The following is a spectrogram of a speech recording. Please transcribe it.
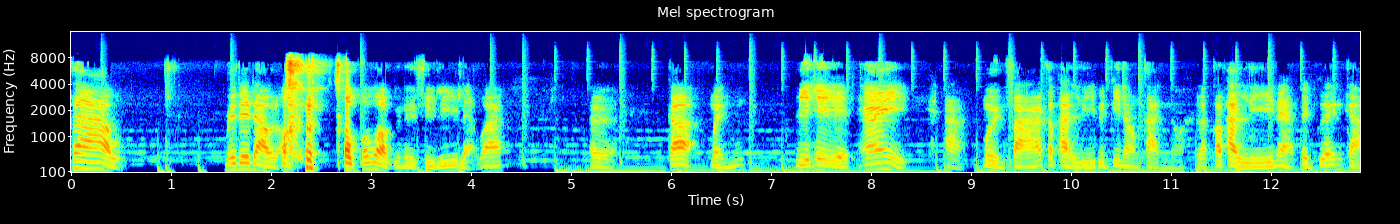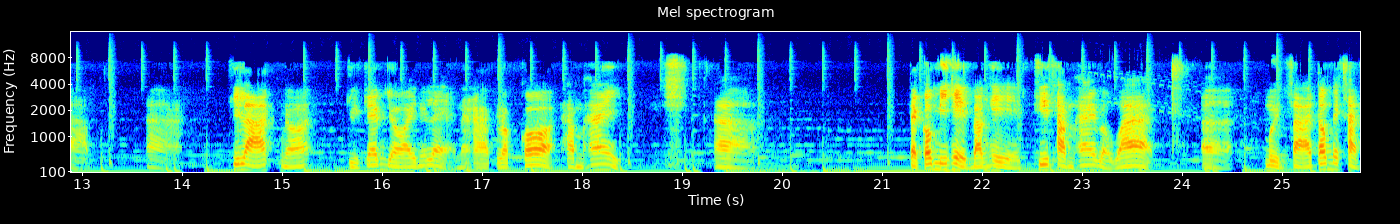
คร่าวๆ ไม่ได้เดาหรอกเขาก็บอกอยู่ในซีรีส์แหละว่า เออ ก็เหมือนมีเหตุให้ อะหมื่นฟ้ากับพันลีเป็นพี่น้องกันเนาะแล้วก็พันลีเนี่ยเป็นเพื่อนกับอ่าที่รักเนาะหรือแก้มย้อยนี่แหละนะครับ แล้วก็ทำให้อ่าแต่ก็มีเหตุบางเหตุที่ทำให้แบบว่าเอ่อหมื่นฟ้าต้องไปขัด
